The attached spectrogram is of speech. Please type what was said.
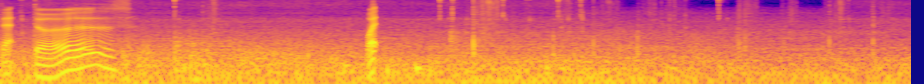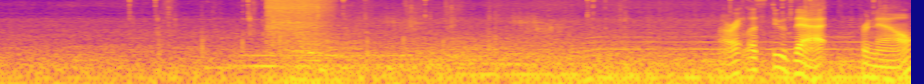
That does... let's do that, for now.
